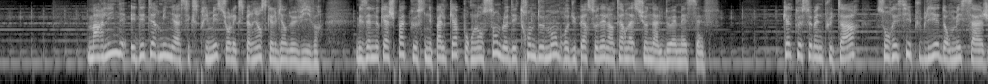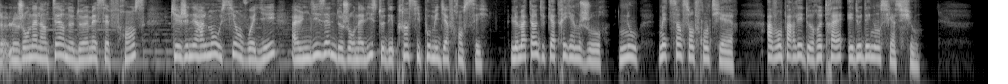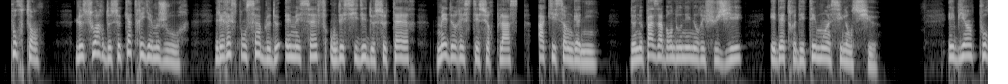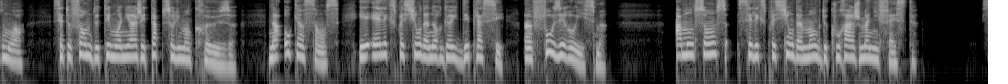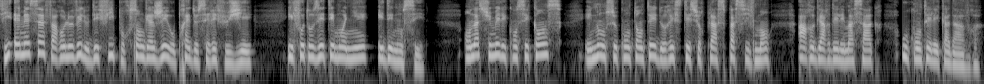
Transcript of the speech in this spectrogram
Marlene est déterminée à s'exprimer sur l'expérience qu'elle vient de vivre. Mais elle ne cache pas que ce n'est pas le cas pour l'ensemble des 32 membres du personnel international de MSF. Quelques semaines plus tard, son récit est publié dans Message, le journal interne de MSF France, qui est généralement aussi envoyé à une dizaine de journalistes des principaux médias français. Le matin du quatrième jour, nous, Médecins sans frontières, avons parlé de retrait et de dénonciation. Pourtant, le soir de ce quatrième jour, les responsables de MSF ont décidé de se taire, mais de rester sur place à Kisangani, de ne pas abandonner nos réfugiés et d'être des témoins silencieux. Eh bien, pour moi, cette forme de témoignage est absolument creuse, n'a aucun sens et est l'expression d'un orgueil déplacé, un faux héroïsme. À mon sens, c'est l'expression d'un manque de courage manifeste. Si MSF a relevé le défi pour s'engager auprès de ces réfugiés, il faut oser témoigner et dénoncer, en assumer les conséquences et non se contenter de rester sur place passivement à regarder les massacres ou compter les cadavres.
